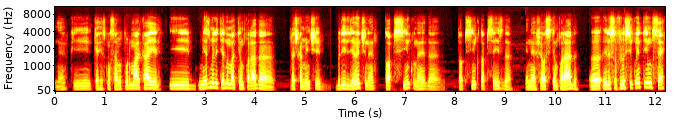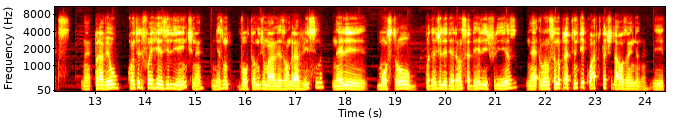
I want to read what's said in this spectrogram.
né? Que, que é responsável por marcar ele. E mesmo ele tendo uma temporada praticamente brilhante, né? Top 5, né? Da, top 5, top 6 da NFL essa temporada. Uh, ele sofreu 51 sacks, né? Para ver o quanto ele foi resiliente, né? Mesmo voltando de uma lesão gravíssima, né? Ele mostrou o poder de liderança dele e frieza, né? Lançando para 34 touchdowns ainda, né? E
